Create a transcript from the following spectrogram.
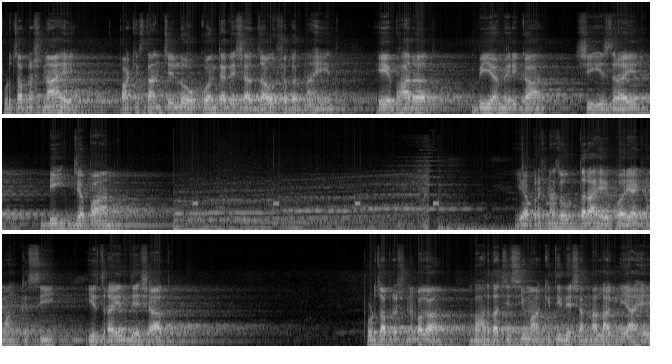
पुढचा प्रश्न आहे पाकिस्तानचे लोक कोणत्या देशात जाऊ शकत नाहीत? A Bharat B America C Israel D Japan. या प्रश्नाचं उत्तर आहे पर्याय क्रमांक सी इस्रायल देशात. पुढचा प्रश्न बघा. भारताची सीमा किती देशांना लागली आहे?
